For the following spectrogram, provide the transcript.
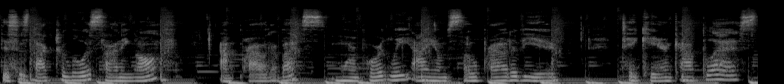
This is Dr. Lewis signing off. I'm proud of us. More importantly, I am so proud of you. Take care and God bless.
